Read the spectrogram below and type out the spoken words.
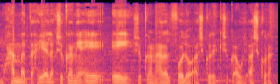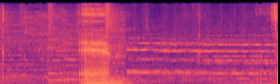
محمد تحية لك. شكرا يا إيه إيه شكرا على الفولو. أشكرك شك أو أشكرك. أم ف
